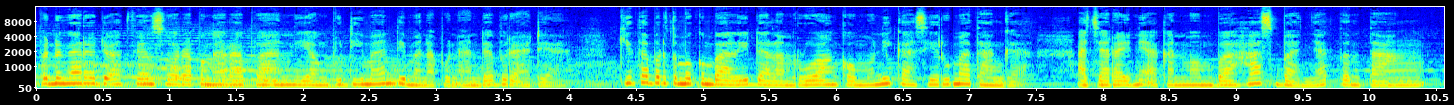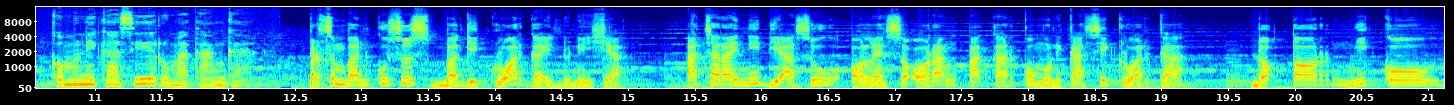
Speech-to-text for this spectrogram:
Pendengar Radio Advent Suara Pengharapan yang budiman di mana pun Anda berada, kita bertemu kembali dalam ruang komunikasi rumah tangga. Acara ini akan membahas banyak tentang komunikasi rumah tangga. Persembahan khusus bagi keluarga Indonesia. Acara ini diasuh oleh seorang pakar komunikasi keluarga, Dr. Niko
